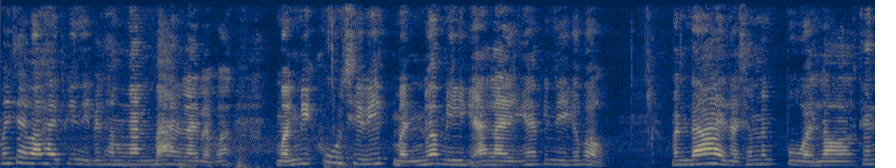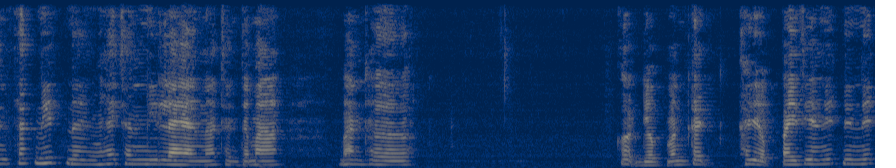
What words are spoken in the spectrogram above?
ไม่ใช่ว่าให้พี่นีไปทำงานบ้านอะไรแบบว่า เหมือนมีคู่ชีวิตเหมือนว่ามีอะไรเงี้ยพี่นีก็บอก มันได้แต่ฉันมันป่วยรอฉันสักนิดนึงให้ฉันมีแรงนะ ฉันจะมาบ้านเธอ ก็เดี๋ยวมันก็ขยับไปทีนิดนิดนิด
